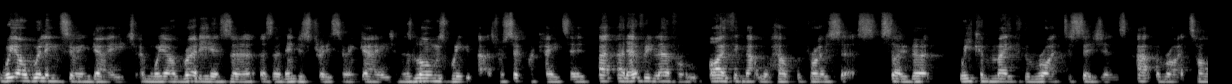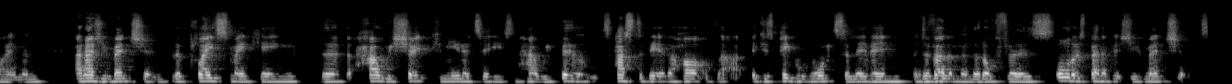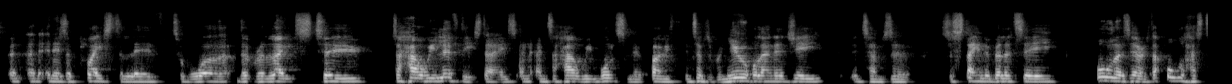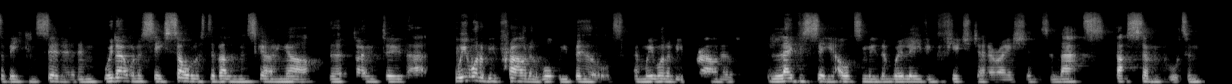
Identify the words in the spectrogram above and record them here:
we are willing to engage and we are ready as, a, as an industry to engage. And as long as we that's reciprocated at, at every level, I think that will help the process so that we can make the right decisions at the right time. And and as you mentioned, the placemaking, the, the, how we shape communities and how we build has to be at the heart of that because people want to live in a development that offers all those benefits you've mentioned and, and, and is a place to live, to work that relates to to how we live these days and, and to how we want to live, both in terms of renewable energy, in terms of sustainability, all those areas, that all has to be considered. And we don't want to see soulless developments going up that don't do that. We want to be proud of what we build and we want to be proud of the legacy ultimately that we're leaving for future generations. And that's that's so important.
